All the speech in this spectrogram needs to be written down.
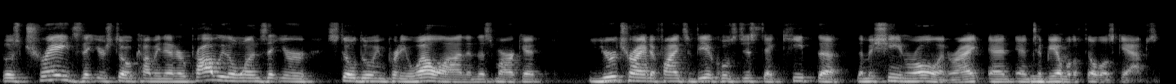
Those trades that you're still coming in are probably the ones that you're still doing pretty well on in this market. You're trying to find some vehicles just to keep the the machine rolling, right? And and to be able to fill those gaps.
